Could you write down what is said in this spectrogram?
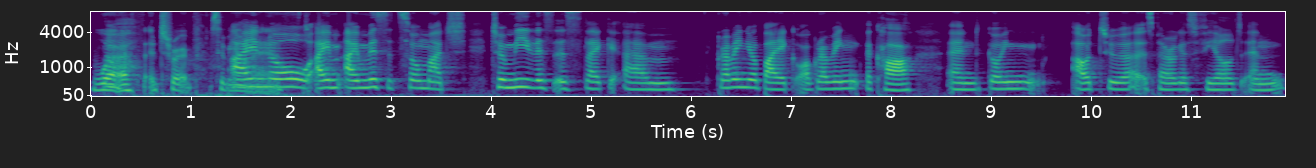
worth a trip. To be honest. i know I, I miss it so much to me this is like um, grabbing your bike or grabbing the car and going out to a asparagus field and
